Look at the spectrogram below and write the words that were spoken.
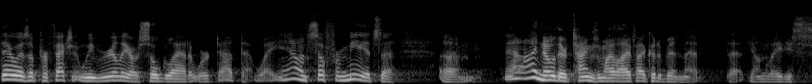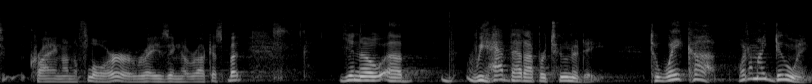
there was a perfection. We really are so glad it worked out that way. You know, and so for me, it's a, um, now, I know there are times in my life I could have been that, that young lady crying on the floor or raising a ruckus, but you know, uh, we have that opportunity to wake up. What am I doing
